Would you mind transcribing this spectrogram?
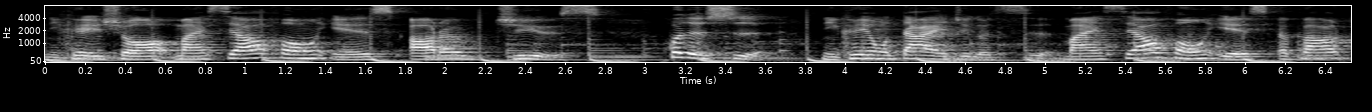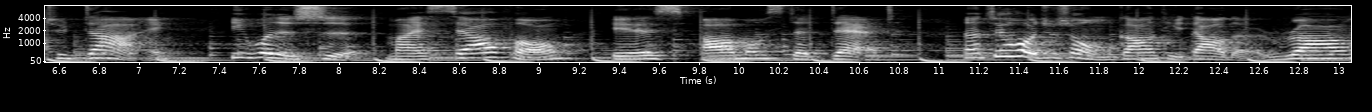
你可以说 My cell phone is out of juice。或者是你可以用 die 这个词，My cell phone is about to die。亦或者是 My cell phone is almost dead。那最后就是我们刚刚提到的 run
